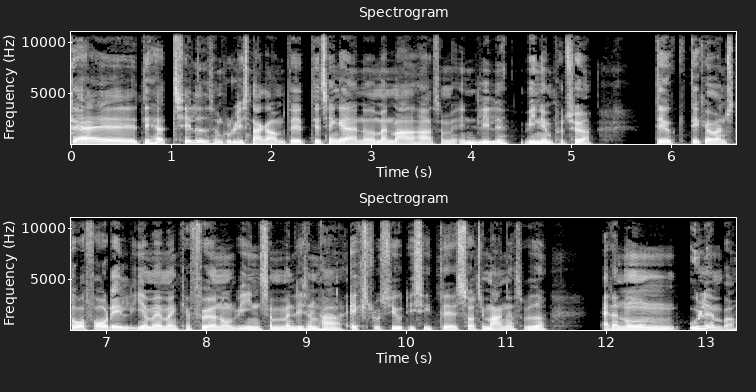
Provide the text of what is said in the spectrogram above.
der er øh, det her tillid, som du lige snakker om, det, det tænker jeg er noget, man meget har som en lille vinimportør. Det, det kan jo være en stor fordel, i og med, at man kan føre nogle vine, som man ligesom har eksklusivt i sit uh, sortiment osv. Er der nogle ulemper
